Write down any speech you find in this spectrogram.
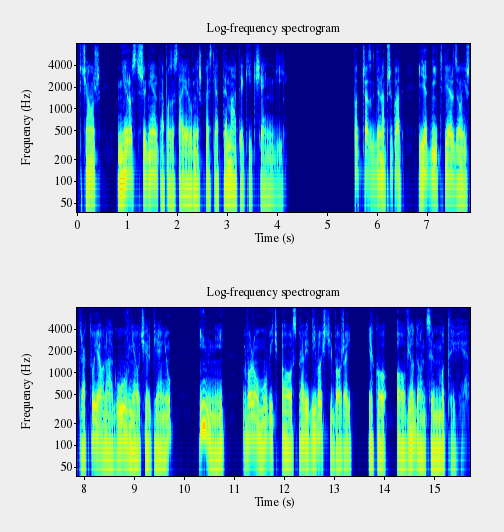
Wciąż nierozstrzygnięta pozostaje również kwestia tematyki księgi. Podczas gdy na przykład jedni twierdzą, iż traktuje ona głównie o cierpieniu, inni wolą mówić o sprawiedliwości Bożej jako o wiodącym motywie.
